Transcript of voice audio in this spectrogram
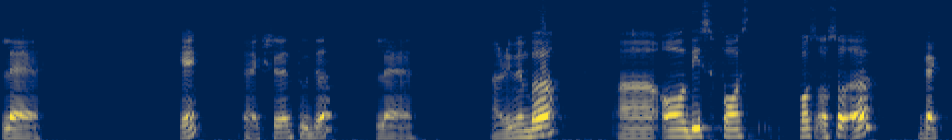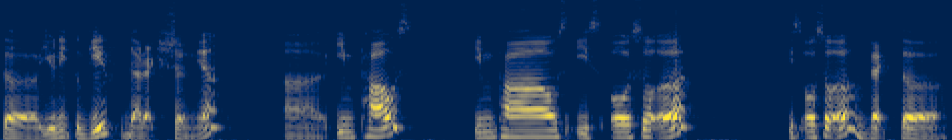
left. Okay direction to the left uh, remember uh, all these force force also a vector you need to give direction yeah uh, impulse impulse is also a is also a vector.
